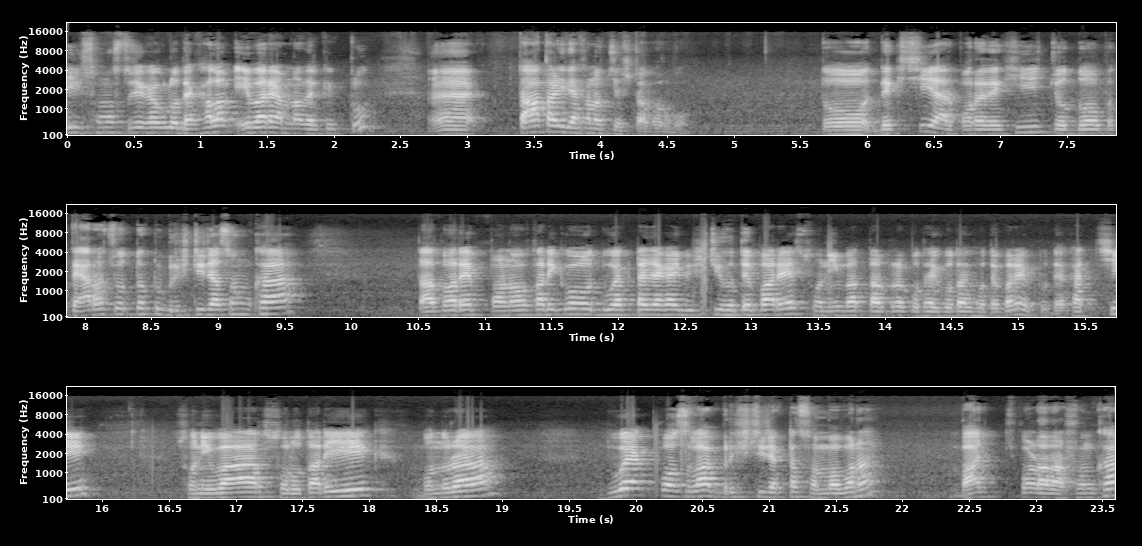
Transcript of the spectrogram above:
এই সমস্ত জায়গাগুলো দেখালাম, এবারে আপনাদেরকে একটু তাড়াতাড়ি দেখানোর চেষ্টা করব। তো দেখছি, আর পরে দেখি চোদ্দ, তেরো, চোদ্দ একটু বৃষ্টির আশঙ্কা। তারপরে পনেরো তারিখও দু একটা জায়গায় বৃষ্টি হতে পারে। শনিবার তারপরে কোথায় কোথায় হতে পারে একটু দেখাচ্ছি। শনিবার ষোলো তারিখ, বন্ধুরা, দু এক পশলা বৃষ্টির একটা সম্ভাবনা, বাজ পড়ার আশঙ্কা।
